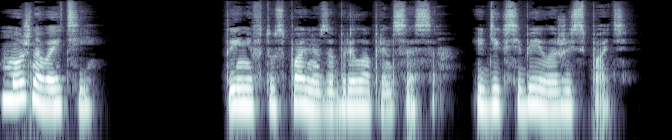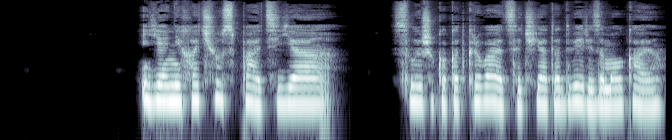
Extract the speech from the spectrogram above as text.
«Можно войти?» Ты не в ту спальню забрела, принцесса. Иди к себе и ложись спать. Я не хочу спать, я... Слышу, как открывается чья-то дверь и замолкаю.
